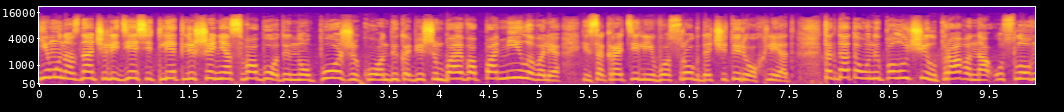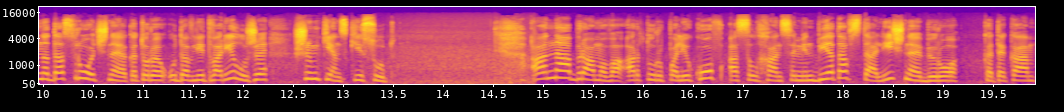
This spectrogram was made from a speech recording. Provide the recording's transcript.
Ему назначили 10 лет лишения свободы, но позже Куандыка Бишимбаева помиловали и сократили его срок до 4 лет. Тогда-то он и получил право на условно-досрочное, которое удовлетворил уже Шимкентский суд. Анна Абрамова, Артур Поляков, Асылхан Саминбетов, столичное бюро КТК.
